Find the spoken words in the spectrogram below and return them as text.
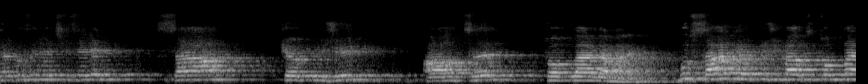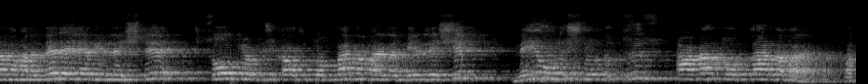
kırmızıyla çizelim. Sağ köprücük altı toplar damarı. Bu sağ köprücük altı toplar damarı nereyle birleşti? Sol köprücük altı toplar damarıyla birleşip neyi oluşturdu? Üst ana toplar damarı. Bak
